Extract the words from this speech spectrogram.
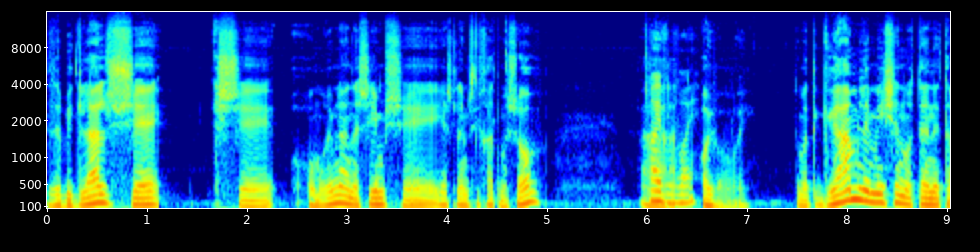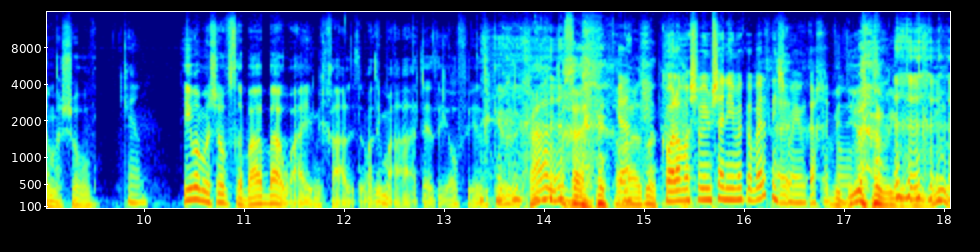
זה בגלל שכשאומרים לאנשים שיש להם שיחת משוב, אוי ואבוי. אוי ואבוי. זאת אומרת, גם למי שנותן את המשוב, כן. אם המשוב סבבה, וואי, מיכל, איזה מדהימה, איזה יופי, איזה כיף, זה קל, חבל כן. הזמן. כל המשאבים שאני מקבלת נשמעים ככה, כמובן. בדיוק, בדיוק.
